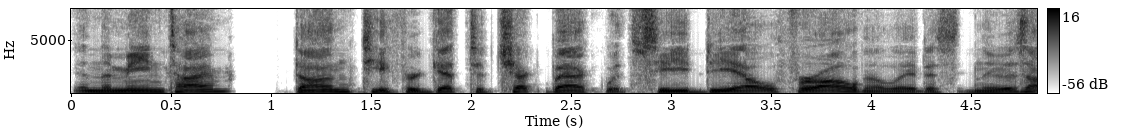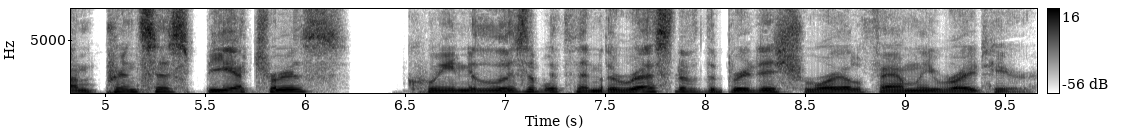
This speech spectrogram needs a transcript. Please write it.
In the meantime, don't forget to check back with CDL for all the latest news on Princess Beatrice, Queen Elizabeth and the rest of the British royal family right here.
